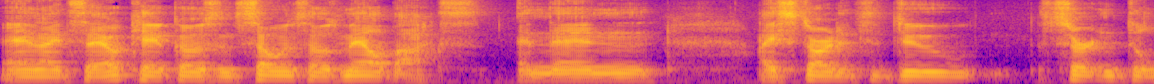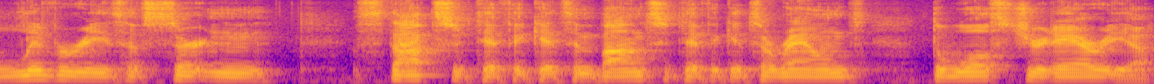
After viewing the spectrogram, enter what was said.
and I'd say, okay, it goes in so and so's mailbox. And then I started to do certain deliveries of certain stock certificates and bond certificates around the Wall Street area.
